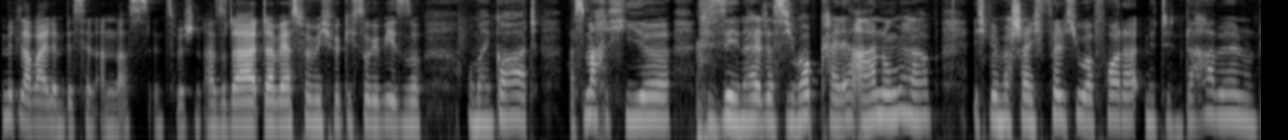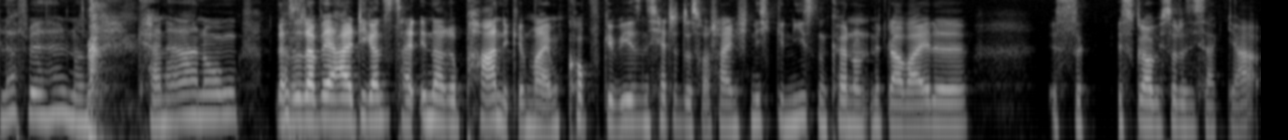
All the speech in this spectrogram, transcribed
mittlerweile ein bisschen anders inzwischen. Also da, da wäre es für mich wirklich so gewesen, so, oh mein Gott, was mache ich hier? Die sehen halt, dass ich überhaupt keine Ahnung habe. Ich bin wahrscheinlich völlig überfordert mit den Gabeln und Löffeln und keine Ahnung. Also da wäre halt die ganze Zeit innere Panik in meinem Kopf gewesen. Ich hätte das wahrscheinlich nicht genießen können und mittlerweile ist, ist glaube ich, so, dass ich sage, ja,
